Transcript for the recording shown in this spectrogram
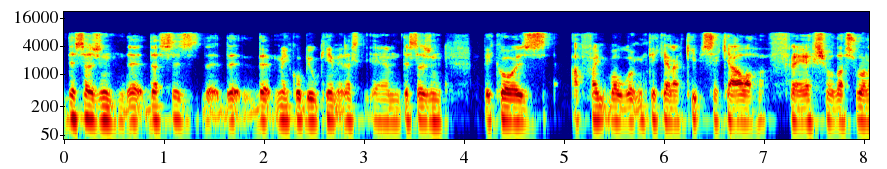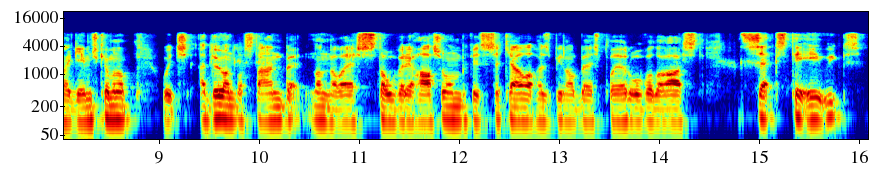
decision that this is that, that, that Michael Beale came to this um, decision because I think we're looking to kind of keep Sakala fresh for this run of games coming up, which I do understand, but nonetheless still very harsh on him because Sakala has been our best player over the last six to eight weeks.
